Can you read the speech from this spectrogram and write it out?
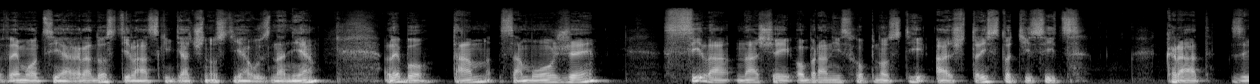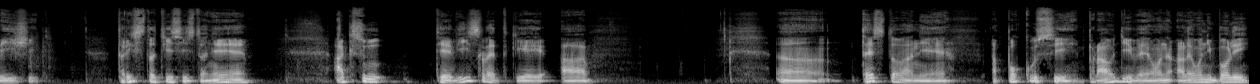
v emóciách radosti, lásky, vďačnosti a uznania, lebo tam sa môže sila našej obrany schopnosti až 300 tisíc krát zvýšiť. 300 tisíc to nie je. Ak sú tie výsledky a, a testovanie a pokusy pravdivé, ale oni boli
